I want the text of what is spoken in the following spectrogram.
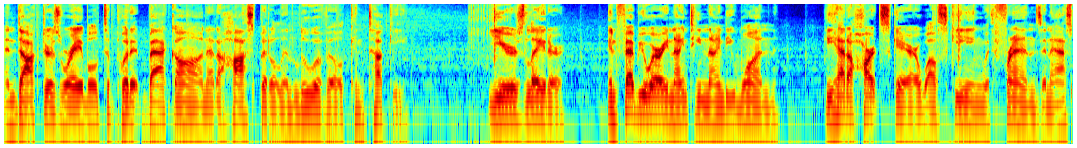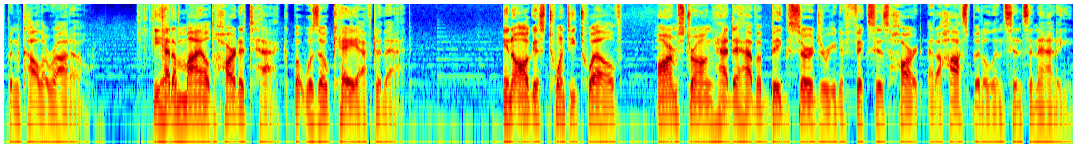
and doctors were able to put it back on at a hospital in Louisville, Kentucky. Years later, in February 1991, he had a heart scare while skiing with friends in Aspen, Colorado. He had a mild heart attack, but was okay after that. In August 2012, Armstrong had to have a big surgery to fix his heart at a hospital in Cincinnati.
